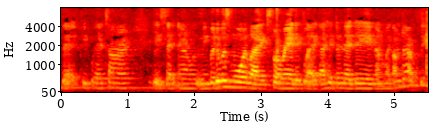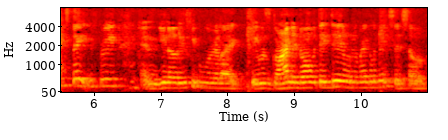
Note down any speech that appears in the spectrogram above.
that people had time. They sat down with me, but it was more like sporadic. Like I hit them that day, and I'm like, I'm driving through your state, you free? And you know, these people were like, they was grinding, doing what they did on a regular basis. So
